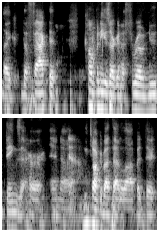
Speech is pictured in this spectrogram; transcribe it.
like the fact that companies are going to throw new things at her and uh, Yeah. we talk about that a lot but there's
